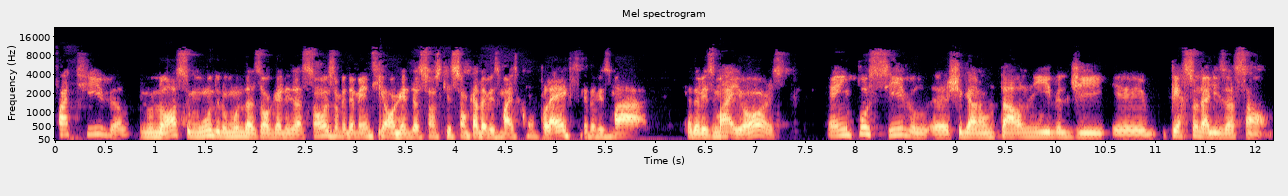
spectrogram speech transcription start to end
fatível. No nosso mundo, no mundo das organizações, nomeadamente em organizações que são cada vez mais complexas, cada vez, mais, cada vez maiores, é impossível uh, chegar a um tal nível de personalização.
